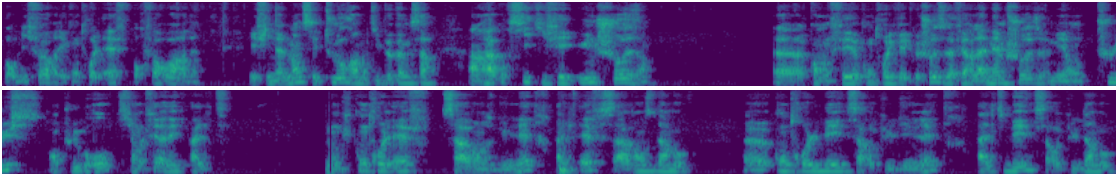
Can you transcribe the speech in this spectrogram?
pour before et CTRL F pour forward. Et finalement, c'est toujours un petit peu comme ça. Un raccourci qui fait une chose euh, quand on fait contrôle quelque chose, va faire la même chose, mais en plus, en plus gros, si on le fait avec Alt. Donc CTRL F, ça avance d'une lettre, Alt F, ça avance d'un mot. Euh, CTRL B, ça recule d'une lettre, Alt B, ça recule d'un mot.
